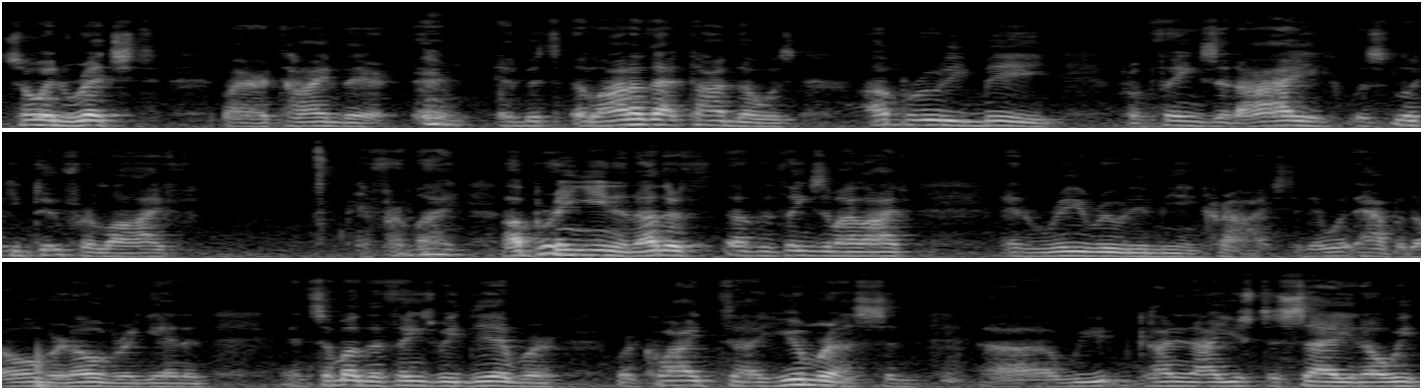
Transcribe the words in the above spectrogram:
so enriched by our time there. and a lot of that time though was uprooting me from things that I was looking to for life, and from my upbringing and other other things in my life and rerooting me in Christ. And it would happen over and over again. And, and some of the things we did were, were quite uh, humorous. And uh, we, Connie and I used to say, you know, we,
